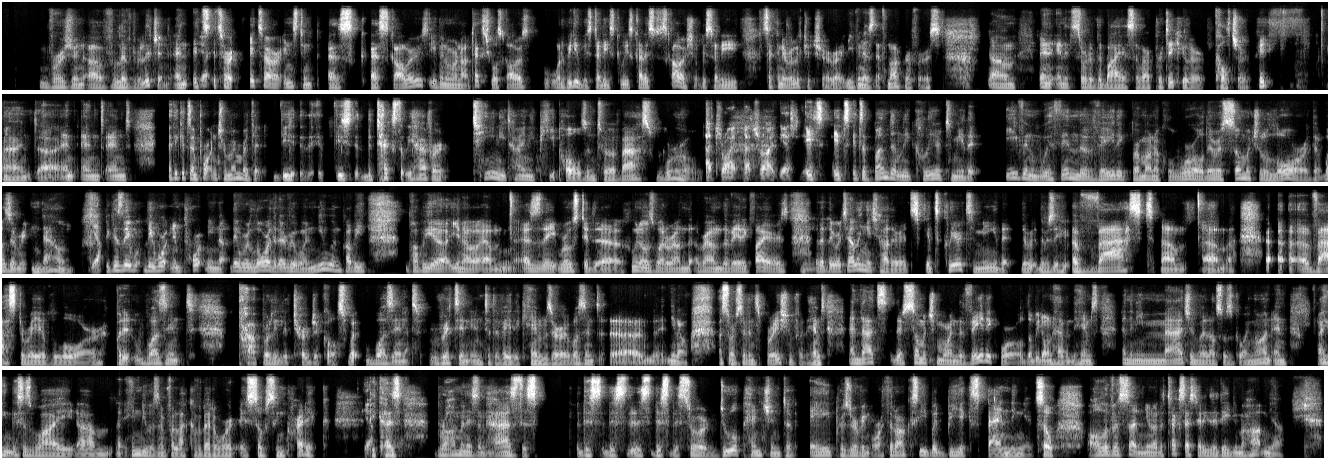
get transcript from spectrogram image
version of lived religion and it's yeah. it's our it's our instinct as as scholars even when we're not textual scholars what do we do we study we study scholarship we study secondary literature right even as ethnographers um, and, and it's sort of the bias of our particular culture it, and uh, and and and I think it's important to remember that the, these the texts that we have are teeny tiny peepholes into a vast world. That's right. That's right. Yes, yes. It's it's it's abundantly clear to me that even within the Vedic Brahmanical world, there was so much lore that wasn't written down. Yeah. Because they they weren't important enough. They were lore that everyone knew and probably probably uh, you know um, as they roasted uh, who knows what around the, around the Vedic fires mm-hmm. that they were telling each other. It's it's clear to me that there, there was a, a vast um, um, a, a vast array of lore, but it wasn't properly liturgical so it wasn't yeah. written into the vedic hymns or it wasn't uh, you know a source of inspiration for the hymns and that's there's so much more in the vedic world that we don't have in the hymns and then imagine what else was going on and i think this is why um, hinduism for lack of a better word is so syncretic yeah. because brahmanism has this this this this this this sort of dual penchant of a preserving orthodoxy but b expanding it so all of a sudden you know the text i studied is a devi mahatmya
